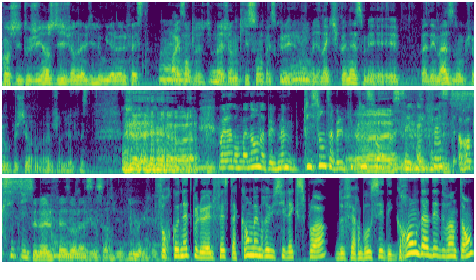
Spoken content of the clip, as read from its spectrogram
Quand je dis d'où je viens, je dis je viens de la ville où il y a le Hellfest. Par exemple, je dis pas je viens de Clisson parce que les, il y en a qui connaissent, mais pas des masses, donc euh, je dis ouais, je viens du Hellfest. voilà. Voilà, donc maintenant on appelle même Clisson, ne s'appelle plus Clisson. C'est- Hellfest Rock City. C'est le Hellfest, voilà, c'est ça. Faut reconnaître que le Hellfest a quand même réussi l'exploit de faire bosser des grands dadés de 20 ans.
